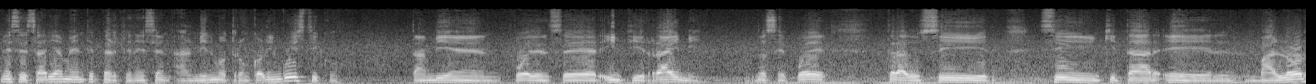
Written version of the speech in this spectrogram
necesariamente pertenecen al mismo tronco lingüístico. También pueden ser inti raimi, no se puede traducir sin quitar el valor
